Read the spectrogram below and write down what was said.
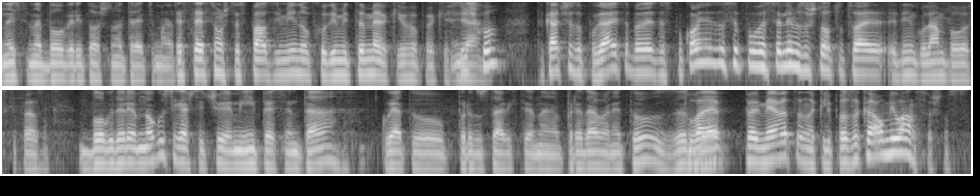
наистина българи точно на 3 марта. Естествено ще спазим и необходимите мерки, въпреки всичко. Да. Така че заповядайте, бъдете спокойни да се повеселим, защото това е един голям български празник. Благодаря много. Сега ще чуем и песента, която предоставихте на предаването. За това да... е премиерата на клипа за Карл Милан, всъщност.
